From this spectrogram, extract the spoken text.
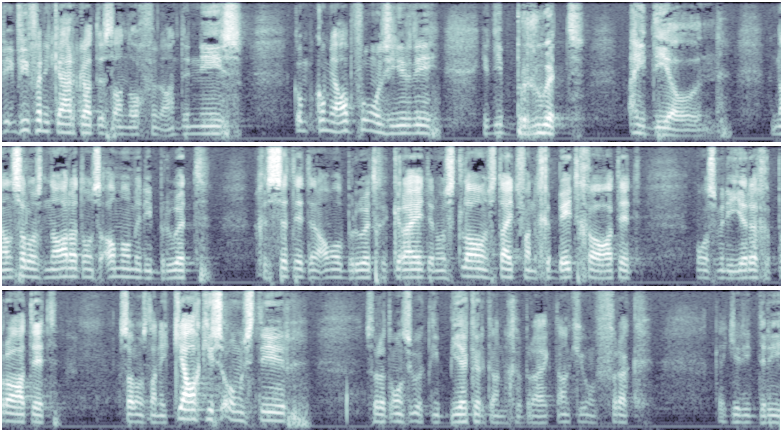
wie, wie van die kerkraad is daar nog vanaand? Denise, kom kom help vir ons hierdie hierdie brood uitdeel en, en dan sal ons nadat ons almal met die brood gesit het en almal brood gekry het en ons klaar ons tyd van gebed gehad het, ons met die Here gepraat het, sal ons dan die kelkies omstuur sodat ons ook die beker kan gebruik. Dankie om Frik. Kyk hierdie drie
